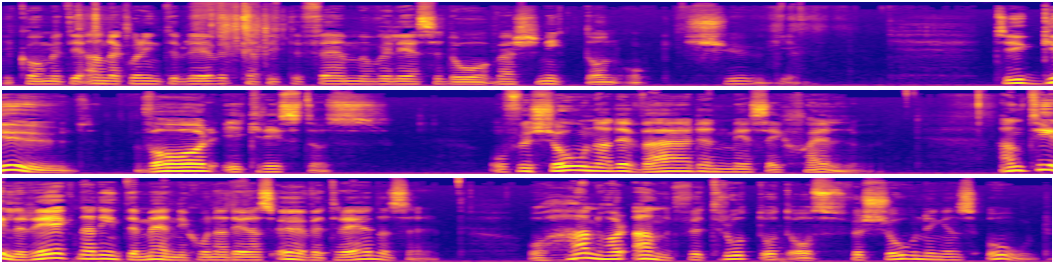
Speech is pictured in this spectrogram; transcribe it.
Vi kommer till Andra Korinthierbrevet kapitel 5 och vi läser då vers 19 och 20. Ty Gud var i Kristus och försonade världen med sig själv. Han tillräknade inte människorna deras överträdelser och han har anförtrott åt oss försoningens ord.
